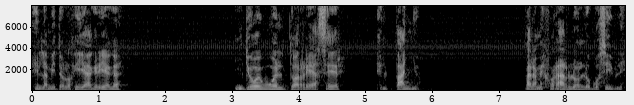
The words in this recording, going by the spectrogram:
en la mitología griega. Yo he vuelto a rehacer el paño para mejorarlo en lo posible.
